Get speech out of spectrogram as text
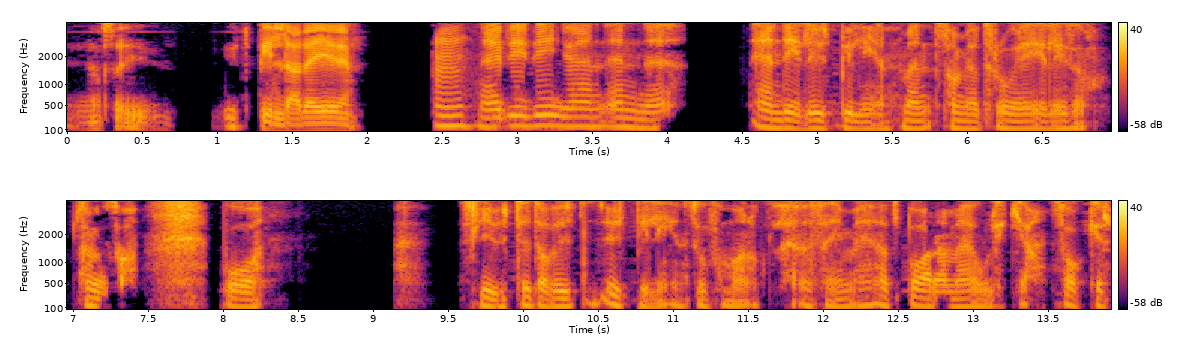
Eh, alltså utbilda dig i det. Mm, nej, det, det, är ju en, en, en del i utbildningen, men som jag tror är liksom, som jag sa, på slutet av ut, utbildningen så får man också lära sig med att spara med olika saker.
